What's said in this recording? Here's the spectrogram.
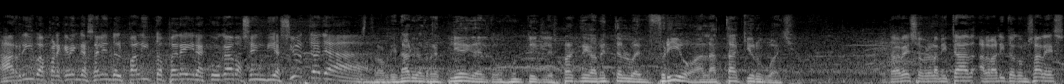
Arriba para que venga saliendo el palito Pereira. Jugados en 18 ya. Extraordinario el repliegue del conjunto inglés. Prácticamente lo enfrío al ataque uruguayo. Otra vez sobre la mitad, Alvarito González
